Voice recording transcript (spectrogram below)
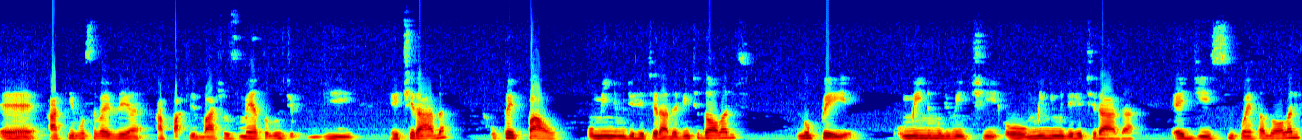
É, aqui você vai ver a, a, parte de baixo os métodos de, de retirada. O PayPal, o mínimo de retirada é 20 dólares. No Payer, o mínimo de 20 ou mínimo de retirada é de 50 dólares.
